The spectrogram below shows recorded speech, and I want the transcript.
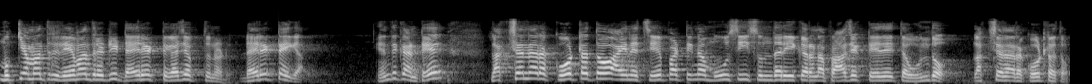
ముఖ్యమంత్రి రేవంత్ రెడ్డి డైరెక్ట్గా చెప్తున్నాడు. డైరెక్టేగా ఎందుకంటే లక్షన్నర కోట్లతో ఆయన చేపట్టిన మూసీ సుందరీకరణ ప్రాజెక్ట్ ఏదైతే ఉందో లక్షన్నర కోట్లతో.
